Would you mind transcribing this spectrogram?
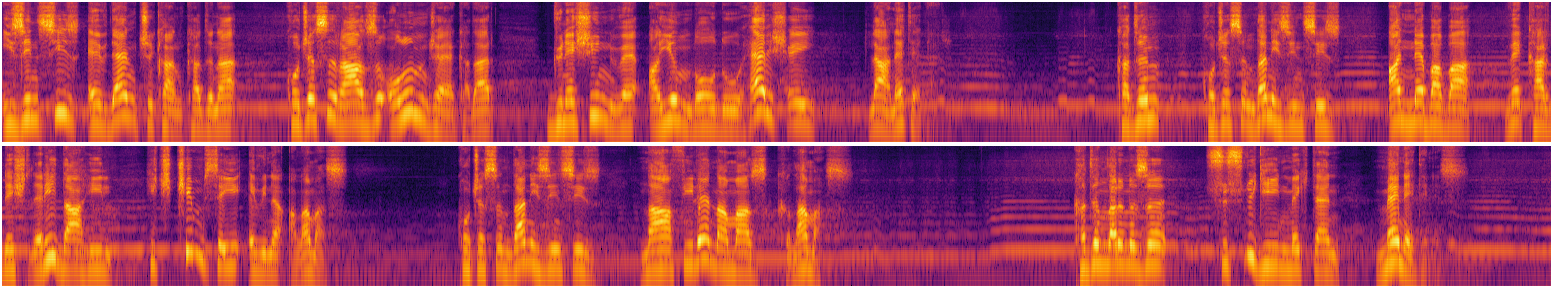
İzinsiz evden çıkan kadına kocası razı oluncaya kadar güneşin ve ayın doğduğu her şey lanet eder. Kadın kocasından izinsiz anne baba ve kardeşleri dahil hiç kimseyi evine alamaz. Kocasından izinsiz nafile namaz kılamaz. Kadınlarınızı süslü giyinmekten men ediniz.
